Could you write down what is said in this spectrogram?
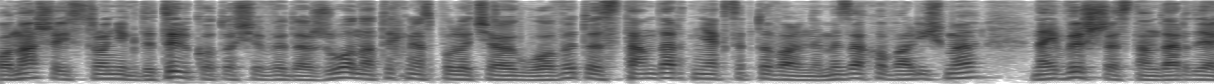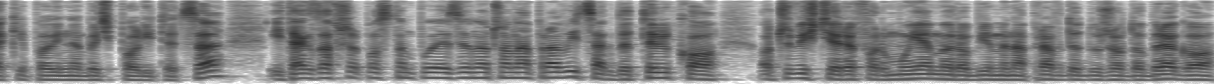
po naszej stronie, gdy tylko to się wydarzyło, natychmiast poleciały głowy. To jest standard nieakceptowalny. My zachowaliśmy najwyższe standardy, jakie powinny być w polityce i tak zawsze postępuje Zjednoczona Prawica. Gdy tylko oczywiście reformujemy, robimy naprawdę dużo dobrego.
